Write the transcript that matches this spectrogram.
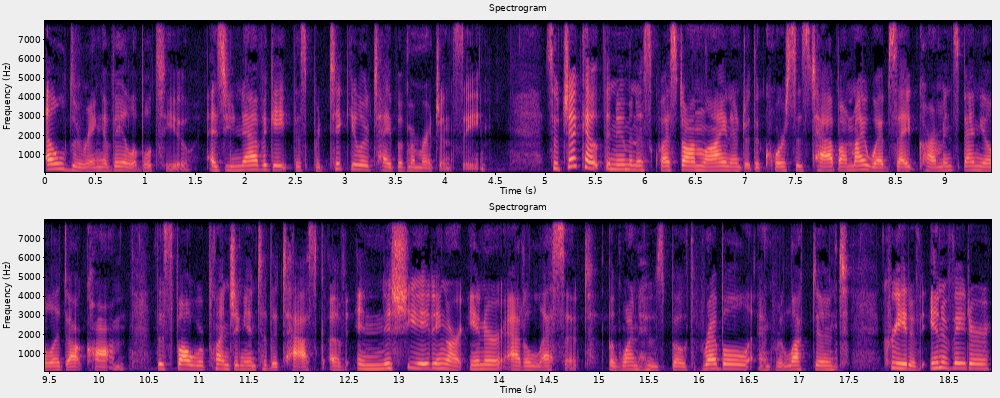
eldering available to you as you navigate this particular type of emergency. So check out the Numinous Quest online under the Courses tab on my website, carmenspagnola.com. This fall, we're plunging into the task of initiating our inner adolescent, the one who's both rebel and reluctant, creative innovator,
